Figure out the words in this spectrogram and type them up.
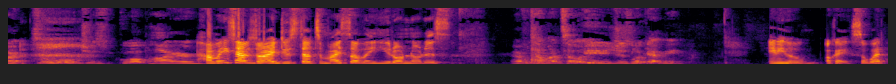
All right, so we'll just go up higher. How many times do I do stuff to myself and you don't notice? Every time I tell you, you just look at me. Anywho, okay, so what?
